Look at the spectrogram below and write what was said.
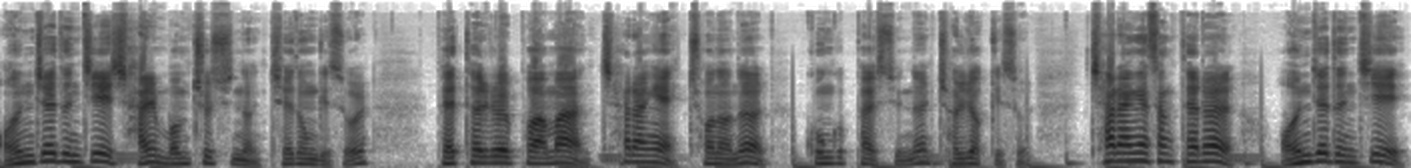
언제든지 잘 멈출 수 있는 제동 기술, 배터리를 포함한 차량의 전원을 공급할 수 있는 전력 기술, 차량의 상태를 언제든지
